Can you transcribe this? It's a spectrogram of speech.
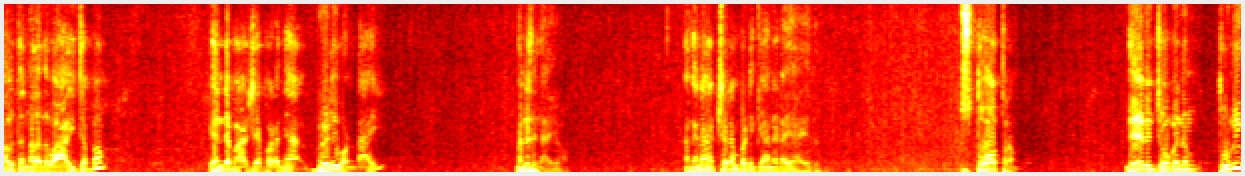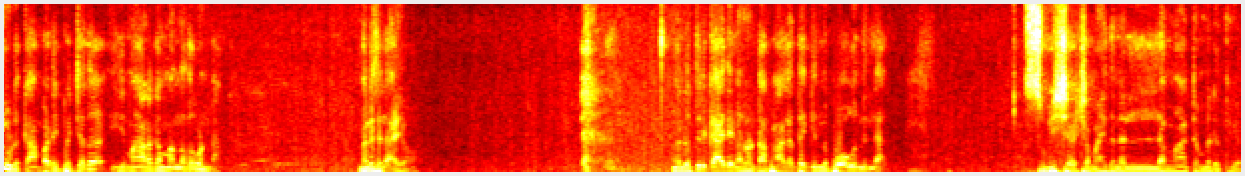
അവത്തങ്ങളത് വായിച്ചപ്പം എന്റെ ഭാഷയെ പറഞ്ഞ വെളിവുണ്ടായി. മനസ്സിലായോ? അങ്ങനെ അക്ഷരം പഠിക്കാനിടയായത്. സ്തോത്രം. നേരും ചൊവ്വനും തുണി ഉടുക്കാൻ പഠിപ്പിച്ചത് ഈ മാർഗം വന്നതുകൊണ്ടാണ് മനസ്സിലായോ? അങ്ങനെ ഒത്തിരി കാര്യങ്ങളുണ്ട്. ആ ഭാഗത്തേക്ക് ഇന്ന് പോകുന്നില്ല. സുവിശേഷമായി ഇതിനെല്ലാം മാറ്റം വരുത്തുക.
